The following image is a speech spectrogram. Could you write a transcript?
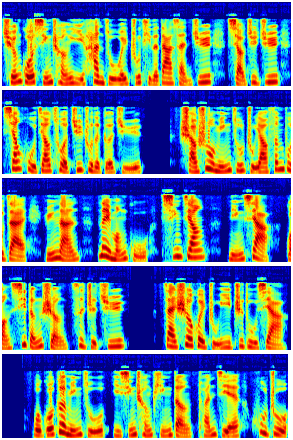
全国形成以汉族为主体的大散居、小聚居、相互交错居住的格局。少数民族主要分布在云南、内蒙古、新疆、宁夏、广西等省自治区。在社会主义制度下，我国各民族已形成平等、团结、互助、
